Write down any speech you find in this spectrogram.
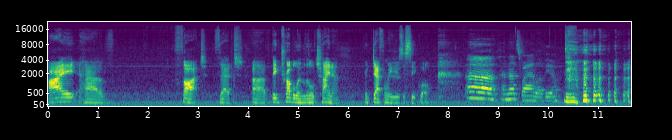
I have thought that uh, Big Trouble in Little China could definitely use a sequel. Uh, and that's why I love you.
